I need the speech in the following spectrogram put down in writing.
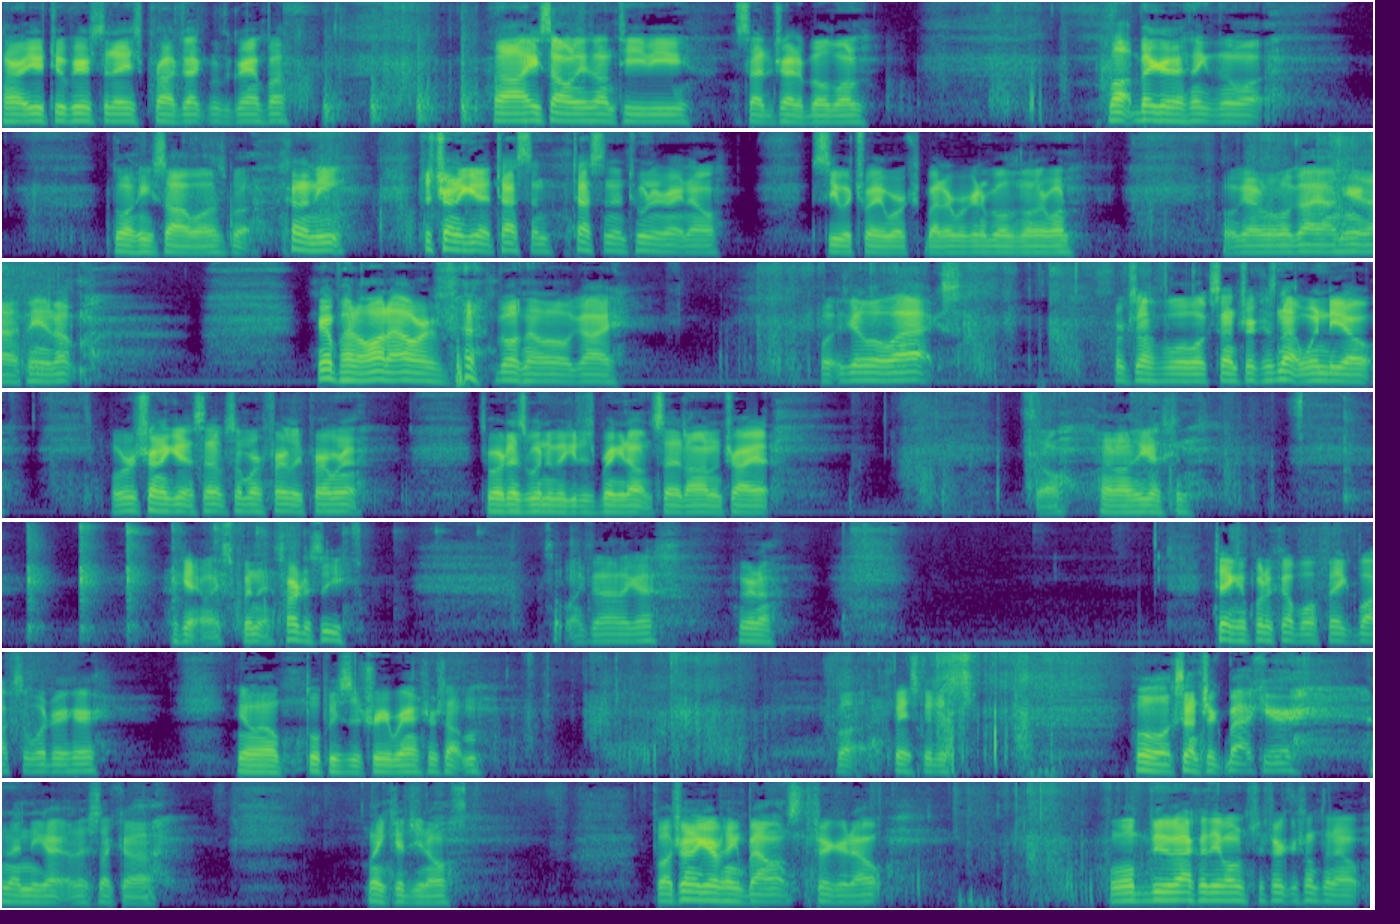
Alright, YouTube, here's today's project with Grandpa. Uh, he saw one of these on TV, decided to try to build one. A lot bigger, I think, than what the one he saw was, but kind of neat. Just trying to get it testing, testing and tuning right now to see which way it works better. We're going to build another one. But we got a little guy on here that I painted up. Grandpa had a lot of hours building that little guy. But he's got a little axe. Works off a little eccentric. It's not windy out. We're just trying to get it set up somewhere fairly permanent. So where it is windy, we could just bring it out and set it on and try it. So, I don't know if you guys can... I can't really spin it. It's hard to see. Something like that, I guess. We're gonna take and put a couple of fake blocks of wood right here. You know, little pieces of tree branch or something. But basically just a little eccentric back here. And then you got there's like a linkage, you know. But trying to get everything balanced and figured out. We'll be back with you once we figure something out.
